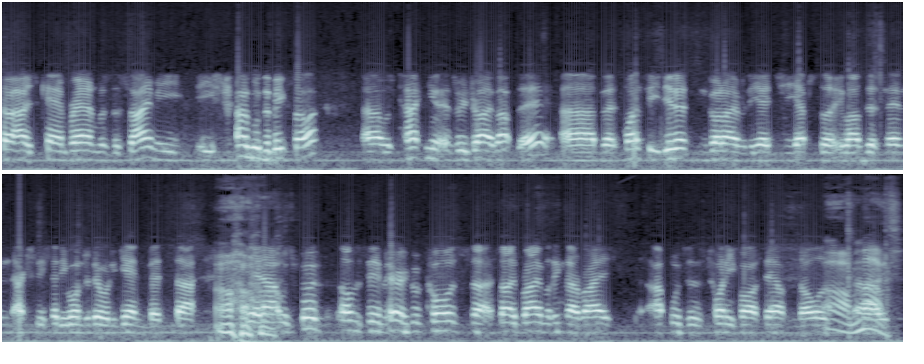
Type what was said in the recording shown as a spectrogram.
co-host Cam Brown was the same. He he struggled, the big fella. Uh, was packing it as we drove up there. Uh, but once he did it and got over the edge, he absolutely loved it, and then actually said he wanted to do it again. But uh, Oh. yeah, no, it was good. Obviously, a very good cause. Uh, so brave. I think they raised upwards of twenty five thousand dollars. Oh, mate,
